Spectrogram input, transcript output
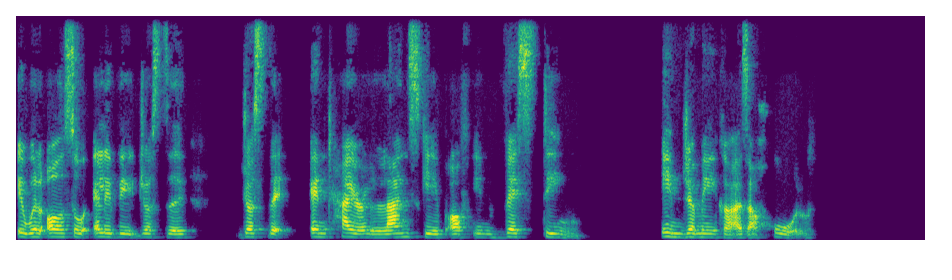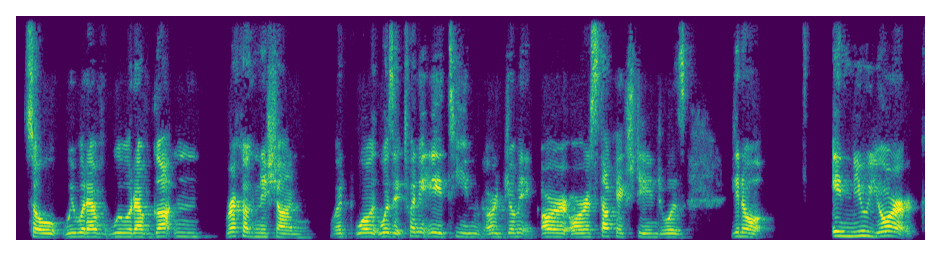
it will also elevate just the just the entire landscape of investing in Jamaica as a whole. So we would have we would have gotten recognition what, what was it 2018 or Jamaica or or stock exchange was you know in New York.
